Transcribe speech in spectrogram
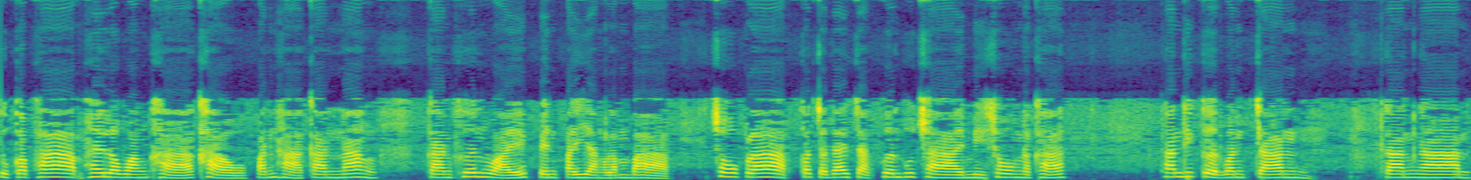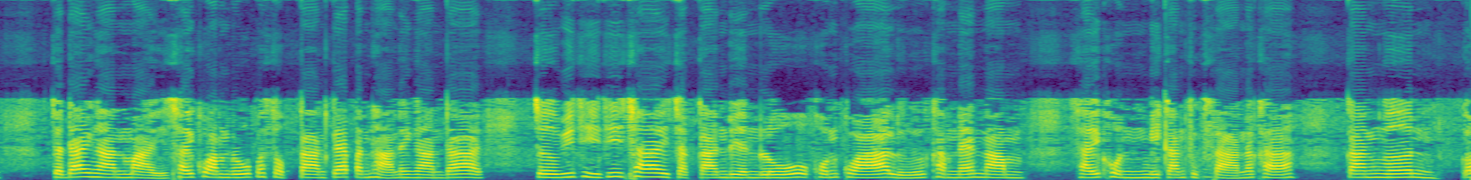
สุขภาพให้ระวังขาเข่า ปัญหาการนั่ง การเคลื่อนไหวเป็นไปอย่างลำบาก โชคลาภก็จะได้จากเพื่อนผู้ชายมีโชคนะคะ ท่านที่เกิดวันจันทร์ การงานจะได้งานใหม่ ใช้ความรู้ประสบการณ์แก้ปัญหาในงานได้ เจอวิธีที่ใช่จากการเรียนรู้ค้นคว้าหรือคำแนะนำใช้คนมีการศึกษานะคะ การเงิน ก็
